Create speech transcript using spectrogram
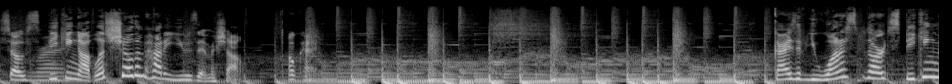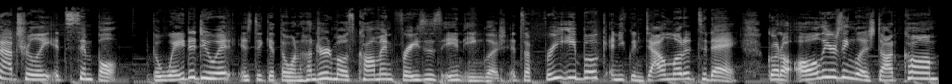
So speaking of, let's show them how to use it, Michelle. okay. Guys, if you want to start speaking naturally, it's simple. The way to do it is to get the 100 most common phrases in English. It's a free ebook and you can download it today. Go to allearsenglish.com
